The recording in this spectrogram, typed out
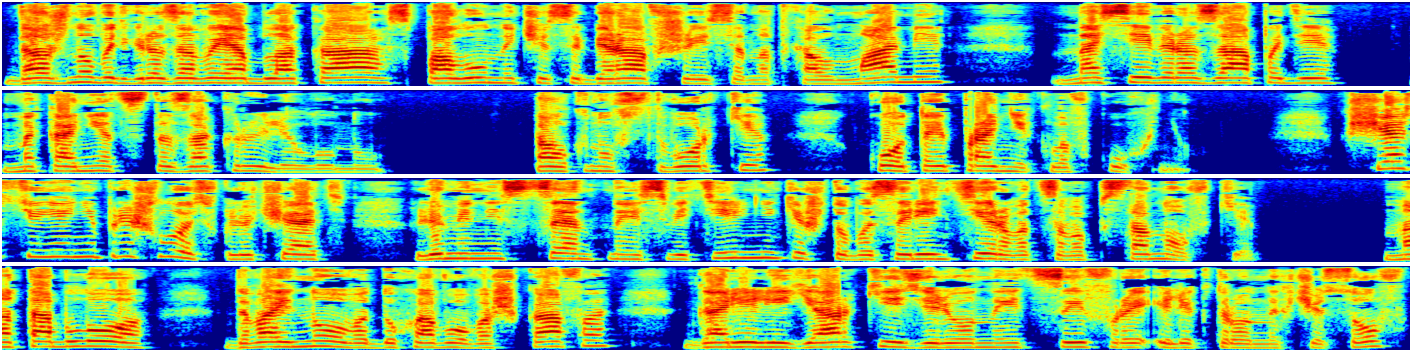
Должно быть, грозовые облака, с полуночи собиравшиеся над холмами на северо-западе, наконец-то закрыли луну. Толкнув створки, Котай проникла в кухню. К счастью, ей не пришлось включать люминесцентные светильники, чтобы сориентироваться в обстановке. На табло двойного духового шкафа горели яркие зеленые цифры электронных часов,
